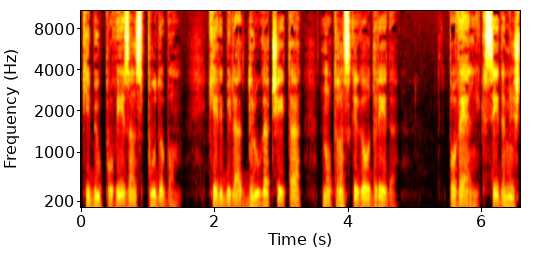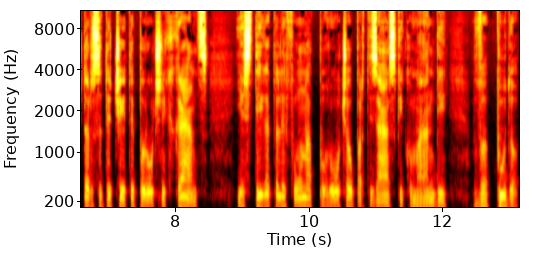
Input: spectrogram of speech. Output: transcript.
ki je bil povezan s Pudobom, kjer je bila druga četa notranskega odreda. Poveljnik 47. čete poročnik Kranc je z tega telefona poročal partizanski komandi v Pudob.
